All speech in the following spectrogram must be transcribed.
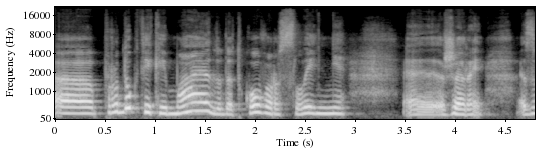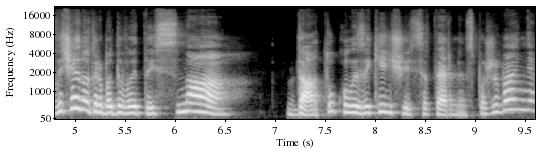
е, продукт, який має додатково рослинні е, жири. Звичайно, треба дивитись на дату, коли закінчується термін споживання,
